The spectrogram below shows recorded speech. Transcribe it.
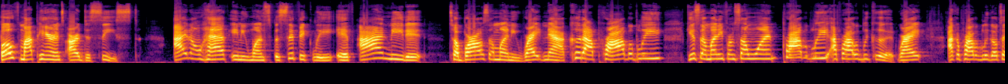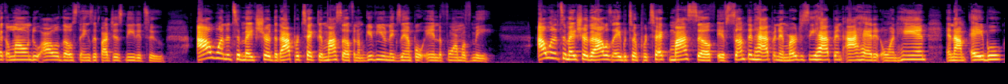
Both my parents are deceased. I don't have anyone specifically. If I needed to borrow some money right now, could I probably get some money from someone? Probably. I probably could, right? I could probably go take a loan, do all of those things if I just needed to. I wanted to make sure that I protected myself, and I'm giving you an example in the form of me. I wanted to make sure that I was able to protect myself. If something happened, emergency happened, I had it on hand and I'm able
